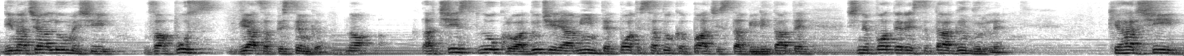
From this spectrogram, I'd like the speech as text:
din acea lume și v-a pus viața pe stâncă. No, acest lucru, aducerea aminte, poate să aducă pace, stabilitate și ne poate reseta gândurile. Chiar și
